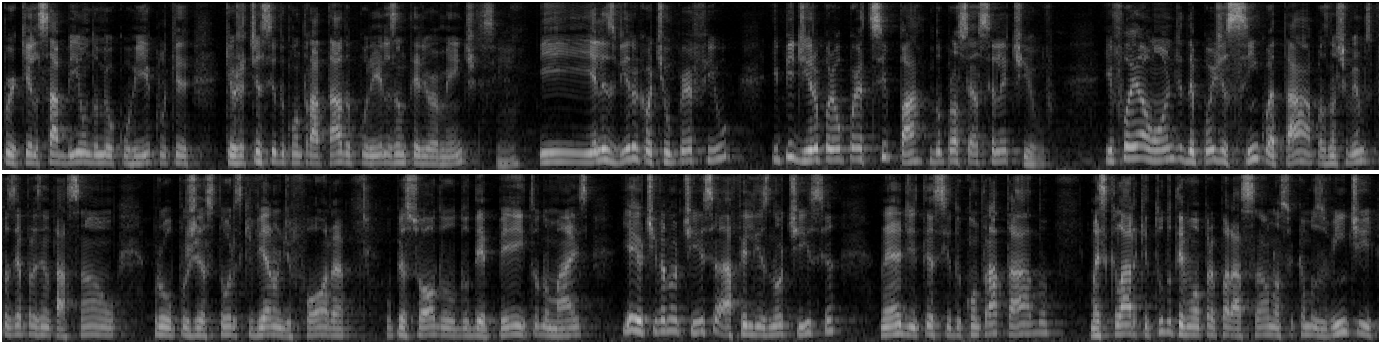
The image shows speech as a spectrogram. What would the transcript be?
porque eles sabiam do meu currículo, que, que eu já tinha sido contratado por eles anteriormente. Sim. E eles viram que eu tinha um perfil e pediram para eu participar do processo seletivo. E foi aonde, depois de cinco etapas, nós tivemos que fazer apresentação para os gestores que vieram de fora, o pessoal do, do DP e tudo mais. E aí eu tive a notícia, a feliz notícia, né, de ter sido contratado. Mas claro que tudo teve uma preparação. Nós ficamos 20,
